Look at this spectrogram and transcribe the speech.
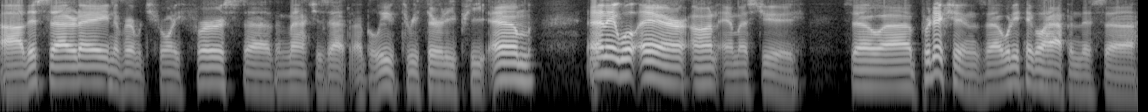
uh, this Saturday, November 21st. Uh, the match is at, I believe, 3:30 p.m., and it will air on MSG. So, uh, predictions. Uh, what do you think will happen this uh,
